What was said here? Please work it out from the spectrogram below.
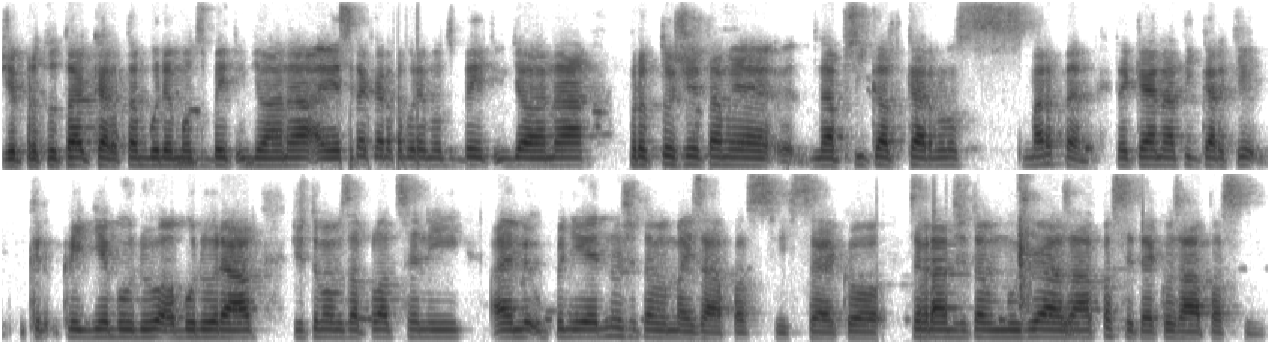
že proto ta karta bude moc být udělána a jestli ta karta bude moc být udělána, protože tam je například Carlos s Marpem, tak já na té kartě klidně budu a budu rád, že to mám zaplacený. A je mi úplně jedno, že tam mají zápas, co, jako jsem rád, že tam můžu já zápasit jako zápasník.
